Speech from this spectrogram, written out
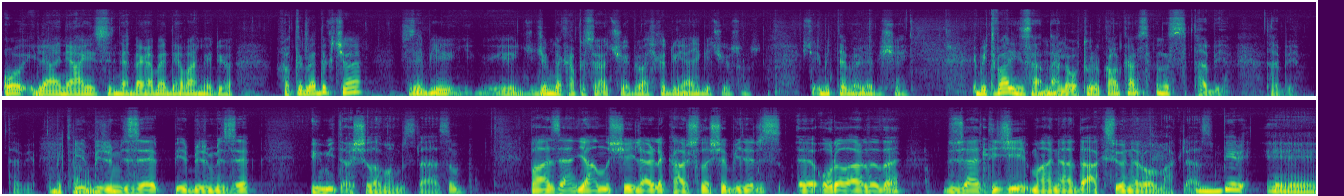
O ilahi nihayet sizinle beraber devam ediyor. Hatırladıkça Size bir e, cümle kapısı açıyor. Bir başka dünyaya geçiyorsunuz. İşte ümit de böyle bir şey. Ümit var insanlarla oturup kalkarsanız. Tabii, tabii, tabii. Ümit birbirimize, birbirimize ümit aşılamamız lazım. Bazen yanlış şeylerle karşılaşabiliriz. E, oralarda da düzeltici manada aksiyoner olmak lazım. Bir e,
